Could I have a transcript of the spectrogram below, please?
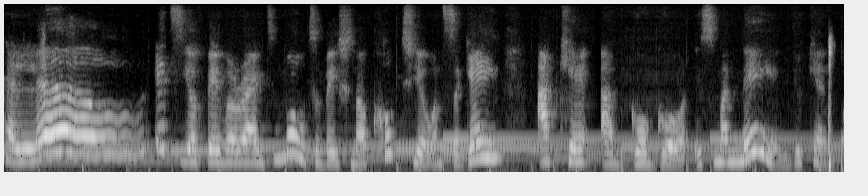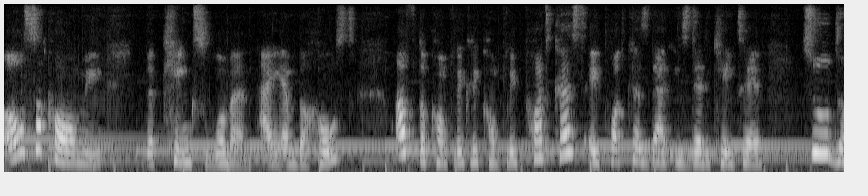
Hello, it's your favorite motivational coach here once again. Ake Agogo is my name. You can also call me the King's Woman. I am the host of the Completely Complete podcast, a podcast that is dedicated to the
